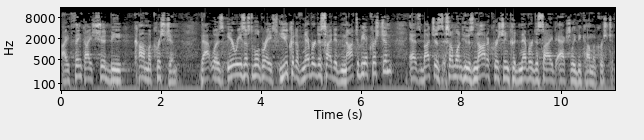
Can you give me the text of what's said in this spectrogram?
I think I should become a Christian. That was irresistible grace. You could have never decided not to be a Christian as much as someone who's not a Christian could never decide to actually become a Christian.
